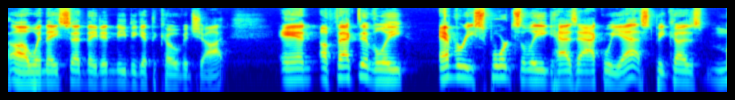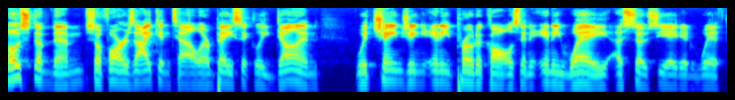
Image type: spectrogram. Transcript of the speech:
uh, when they said they didn't need to get the COVID shot. And effectively, every sports league has acquiesced because most of them, so far as I can tell, are basically done with changing any protocols in any way associated with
